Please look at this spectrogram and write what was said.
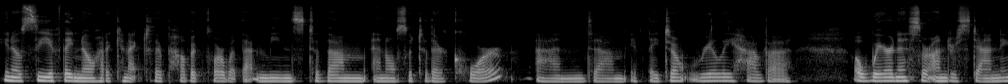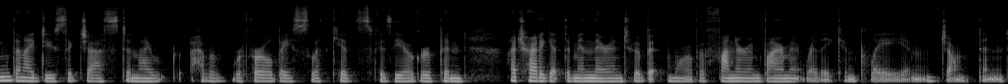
you know, see if they know how to connect to their pelvic floor, what that means to them, and also to their core. And um, if they don't really have a awareness or understanding, then I do suggest, and I have a referral base with kids physio group, and I try to get them in there into a bit more of a funner environment where they can play and jump and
